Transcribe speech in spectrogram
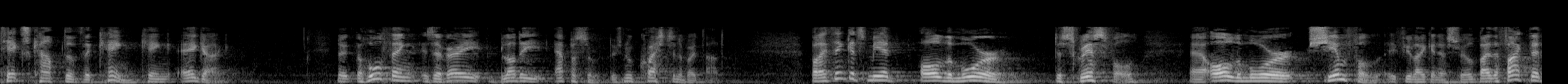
takes captive the king, King Agag. Now, the whole thing is a very bloody episode. There's no question about that. But I think it's made all the more disgraceful, uh, all the more shameful, if you like, in Israel, by the fact that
